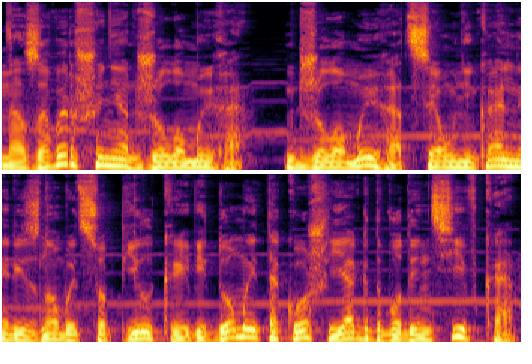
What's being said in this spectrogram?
На завершення джоломига. Джоломига це унікальний різновид сопілки, відомий також як дводенцівка,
